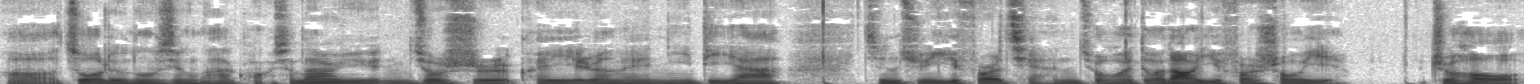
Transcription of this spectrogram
呃，做流动性挖矿。相当于你就是可以认为，你抵押进去一份钱，你就会得到一份收益。之后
